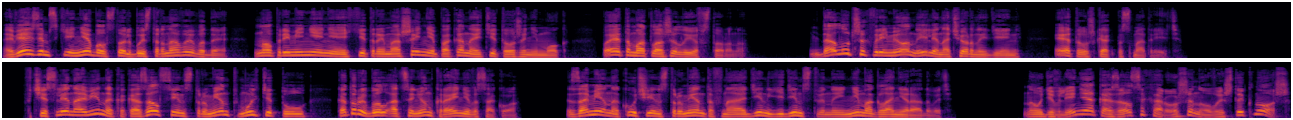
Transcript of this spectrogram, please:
Вяземский не был столь быстр на выводы, но применение хитрой машине пока найти тоже не мог, поэтому отложил ее в сторону. До лучших времен или на черный день. Это уж как посмотреть. В числе новинок оказался инструмент мультитул, который был оценен крайне высоко. Замена кучи инструментов на один единственный не могла не радовать. На удивление оказался хороший новый штык-нож,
